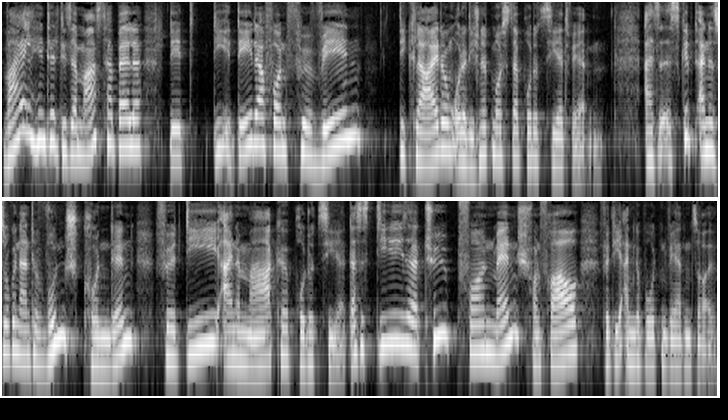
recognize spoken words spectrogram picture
weil hinter dieser Maßtabelle steht die Idee davon, für wen die Kleidung oder die Schnittmuster produziert werden. Also es gibt eine sogenannte Wunschkundin, für die eine Marke produziert. Das ist dieser Typ von Mensch, von Frau, für die angeboten werden soll.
